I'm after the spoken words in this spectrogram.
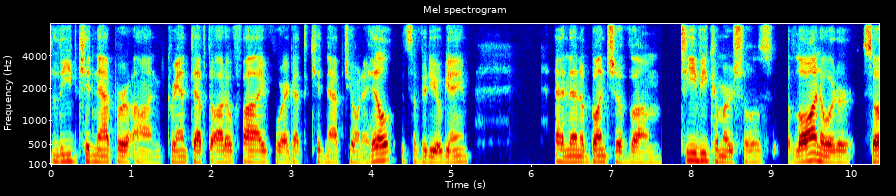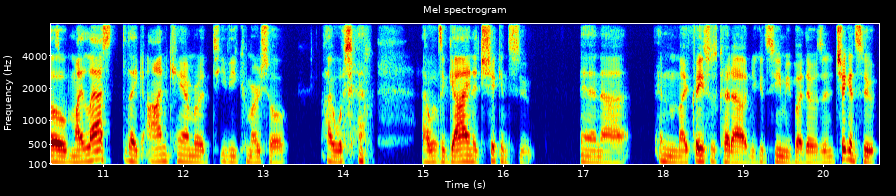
lead kidnapper on Grand Theft Auto 5, where I got to kidnap Jonah Hill. It's a video game. And then a bunch of um, TV commercials, Law and Order. So my last like on camera TV commercial, I was I was a guy in a chicken suit, and uh, and my face was cut out, and you could see me, but I was a chicken suit,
